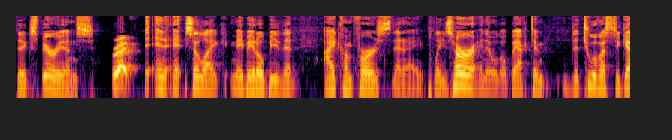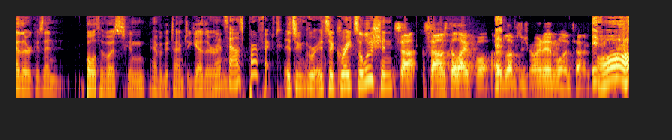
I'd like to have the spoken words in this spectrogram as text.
the experience. Right. And, and so, like, maybe it'll be that I come first, then I please her, and then we'll go back to the two of us together, because then both of us can have a good time together. That and sounds perfect. it's a gr- it's a great solution. So, sounds delightful. I'd love to join in one time. It- Oh,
